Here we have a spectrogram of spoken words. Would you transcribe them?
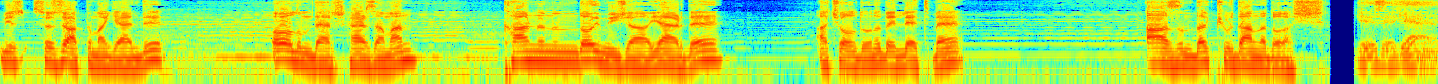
bir sözü aklıma geldi. Oğlum der her zaman karnının doymayacağı yerde aç olduğunu belli etme. Ağzında kürdanla dolaş. Gezegen.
